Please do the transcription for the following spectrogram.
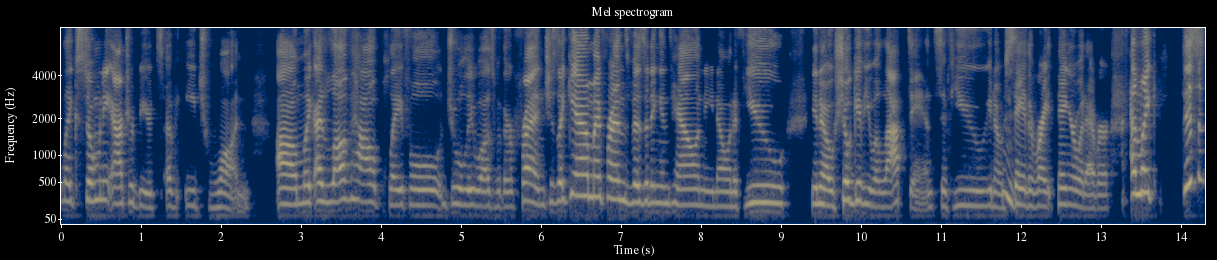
like so many attributes of each one. Um like i love how playful julie was with her friend. She's like yeah my friend's visiting in town you know and if you you know she'll give you a lap dance if you you know Hmm. say the right thing or whatever. And like this is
